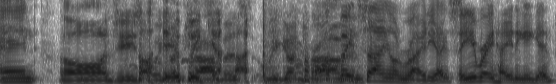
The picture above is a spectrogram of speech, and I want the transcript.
and oh jeez, Oh, we here got we go. dramas. We got dramas. I've been saying on radio. Are you reheating again?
